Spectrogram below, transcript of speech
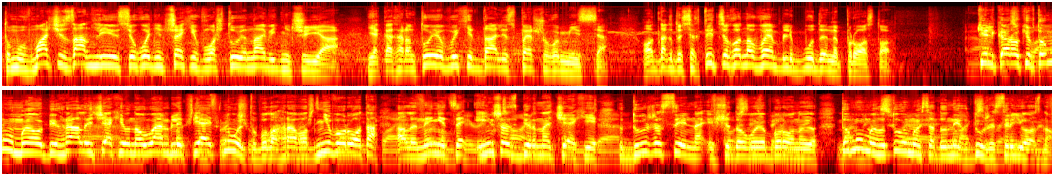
Тому в матчі з Англією сьогодні Чехів влаштує навіть нічия, яка гарантує вихід далі з першого місця. Однак досягти цього на Вемблі буде непросто. Кілька років тому ми обіграли Чехів на Уемблі 5-0. То була гра в одні ворота, але нині це інша збірна Чехії, дуже сильна і з чудовою обороною. Тому ми готуємося до них дуже серйозно.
